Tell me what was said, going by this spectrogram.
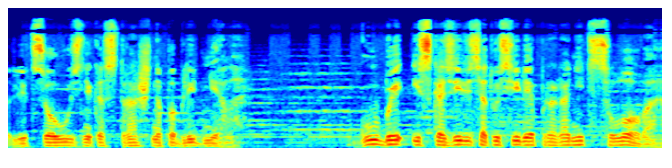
Лицо узника страшно побледнело. Губы исказились от усилия проронить слово.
